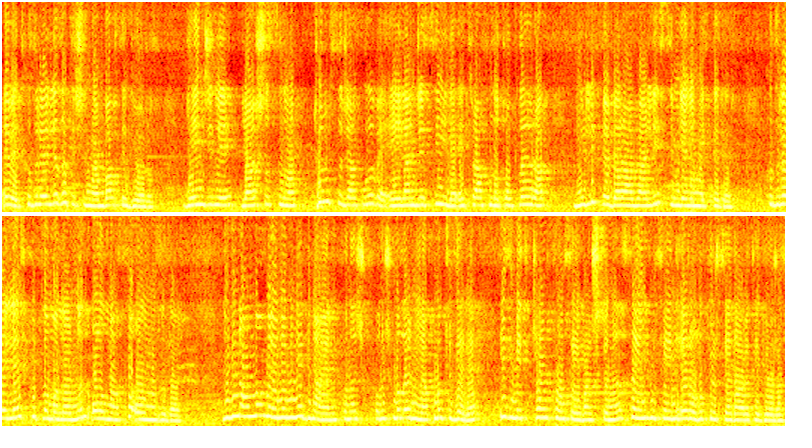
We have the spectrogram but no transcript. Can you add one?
Evet Hıdrellez ateşinden bahsediyoruz gencini, yaşlısını tüm sıcaklığı ve eğlencesiyle etrafında toplayarak birlik ve beraberliği simgelemektedir. Hıdrellez kutlamalarının olmazsa olmazıdır. Günün anlam ve önemine binaen konuş- konuşmalarını yapmak üzere İzmit Kent Konseyi Başkanı Sayın Hüseyin Erol'u kürsüye davet ediyoruz.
